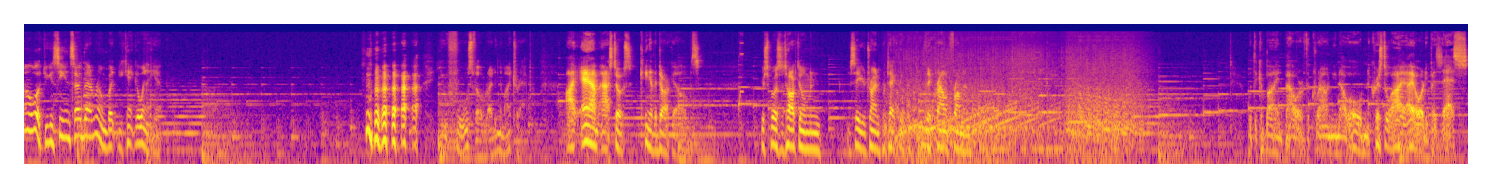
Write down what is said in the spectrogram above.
Oh, look, you can see inside that room, but you can't go in it yet. you fools fell right into my trap. I am Astos, King of the Dark Elves. You're supposed to talk to him and say you're trying to protect the, the crown from him. With the combined power of the crown you now hold and the crystal eye I already possess,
